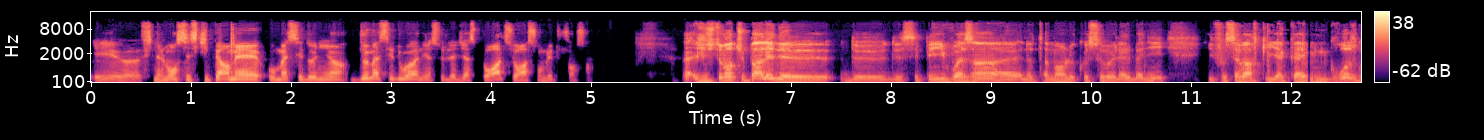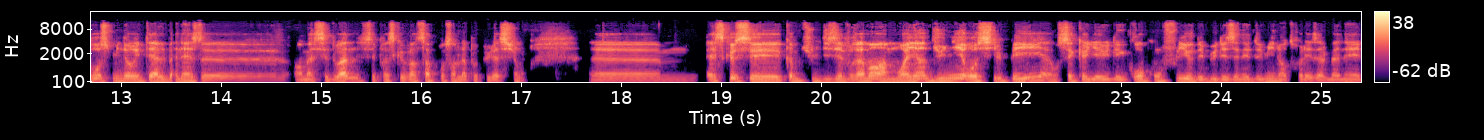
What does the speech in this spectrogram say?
Et euh, finalement, c'est ce qui permet aux Macédoniens de Macédoine et à ceux de la diaspora de se rassembler tous ensemble. Bah, justement, tu parlais de, ces pays voisins, euh, notamment le Kosovo et l'Albanie. Il faut savoir qu'il y a quand même une grosse, grosse minorité albanaise euh, en Macédoine. C'est presque 25% de la population. Est-ce que c'est, comme tu le disais, vraiment un moyen d'unir aussi le pays? On sait qu'il y a eu des gros conflits au début des années 2000 entre les Albanais et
